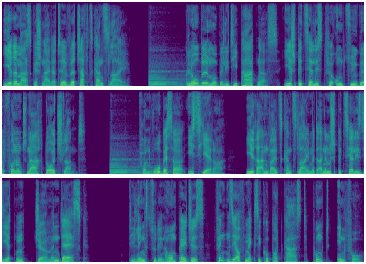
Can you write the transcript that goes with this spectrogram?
Ihre maßgeschneiderte Wirtschaftskanzlei. Global Mobility Partners, Ihr Spezialist für Umzüge von und nach Deutschland. Von Wobesser Isiera, Ihre Anwaltskanzlei mit einem spezialisierten German Desk. Die Links zu den Homepages finden Sie auf mexikopodcast.info.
